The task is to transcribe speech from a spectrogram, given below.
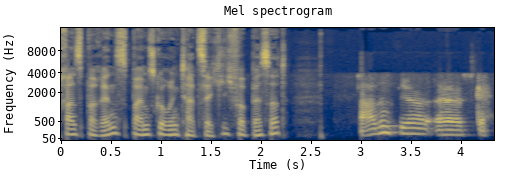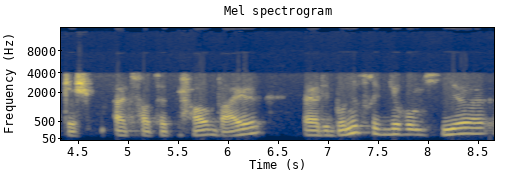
Transparenz beim Scoring tatsächlich verbessert? Da sind wir äh, skeptisch als VZBV, weil äh, die Bundesregierung hier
